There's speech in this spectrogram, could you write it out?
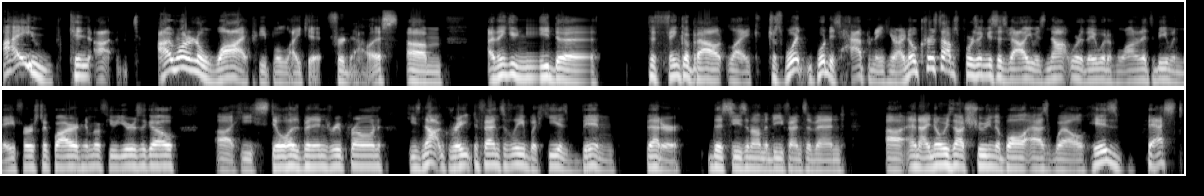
I can I, I want to know why people like it for Dallas. Um, I think you need to to think about like just what what is happening here. I know Kristaps Porzingis' value is not where they would have wanted it to be when they first acquired him a few years ago. Uh, he still has been injury prone. He's not great defensively, but he has been better this season on the defensive end. Uh, and I know he's not shooting the ball as well. His best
